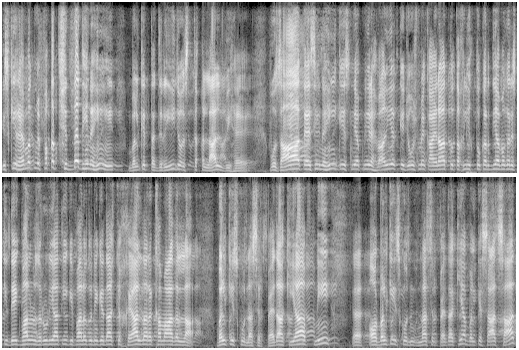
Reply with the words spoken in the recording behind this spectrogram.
اس کی رحمت میں فقط شدت ہی نہیں، بلکہ تجریج و استقلال بھی ہے۔ وہ ذات ایسی نہیں کہ اس نے اپنی رحمانیت کے جوش میں کائنات کو تخلیق تو کر دیا، مگر اس کی دیکھ بھال اور ضروریات کی کفالت و نگہداشت کے خیال نہ رکھا، معاذ اللہ۔ بلکہ اس کو نہ صرف پیدا کیا اپنی اور بلکہ اس کو نہ صرف پیدا کیا، بلکہ ساتھ ساتھ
